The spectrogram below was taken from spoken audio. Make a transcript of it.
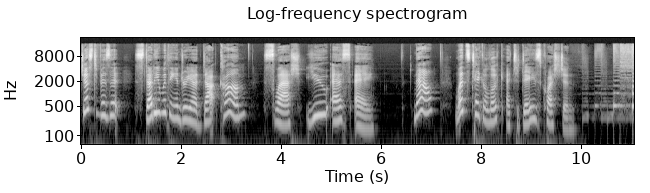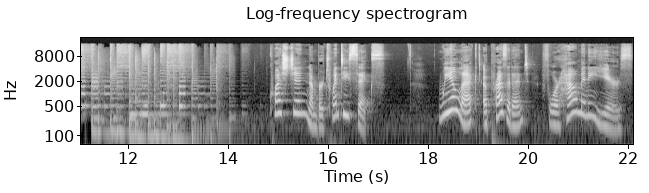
just visit studywithandrea.com slash USA. Now, let's take a look at today's question. Question number 26. We elect a president for how many years?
